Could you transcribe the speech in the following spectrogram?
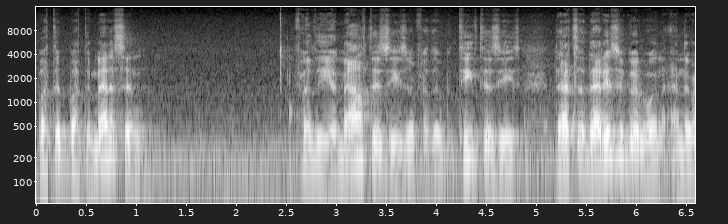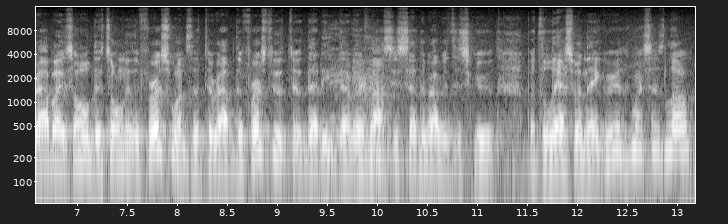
but the but the medicine for the mouth disease or for the teeth disease, that's a, that is a good one. And the rabbis hold it's only the first ones that the rab, the first two that he, that Rav said the rabbis disagree with, but the last one they agree with. Mar says no,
